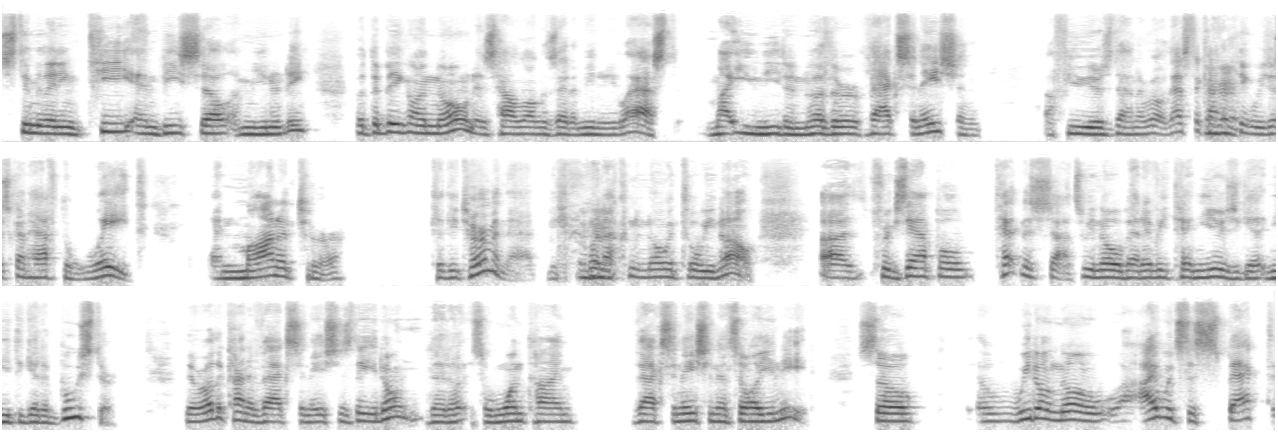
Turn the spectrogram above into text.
stimulating T and B cell immunity. But the big unknown is how long does that immunity last? Might you need another vaccination a few years down the road? That's the kind Mhm. of thing we're just going to have to wait and monitor to determine that. We're Mhm. not going to know until we know. Uh, for example, tetanus shots. We know about every 10 years you get need to get a booster. There are other kind of vaccinations that you don't. That it's a one-time vaccination. That's all you need. So we don't know. I would suspect,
